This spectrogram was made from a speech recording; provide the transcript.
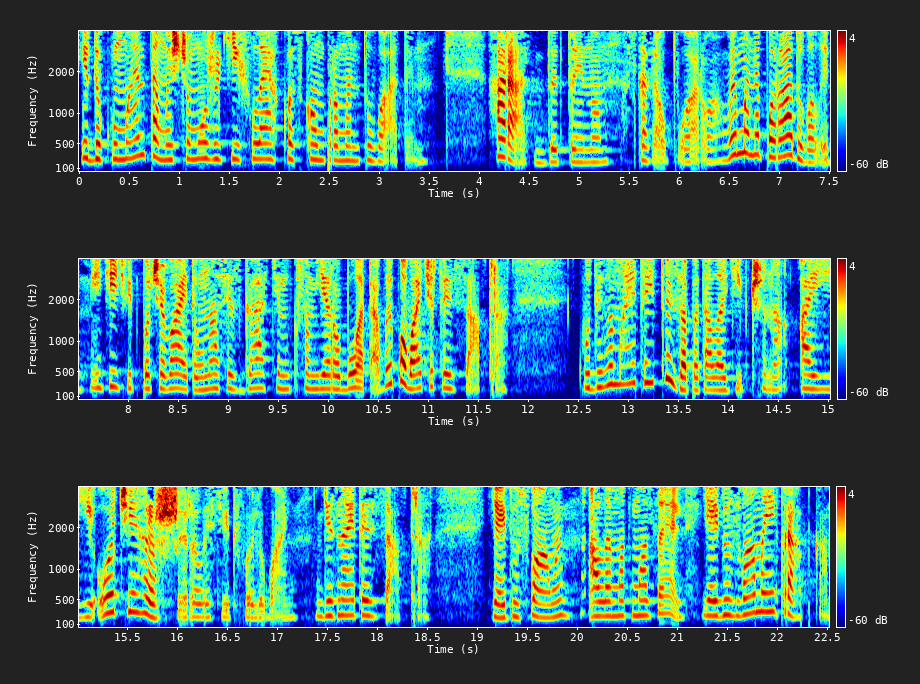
і документами, що можуть їх легко скомпроментувати. Гаразд, дитино, сказав Пуаро, ви мене порадували. Ідіть, відпочивайте, у нас із Гастінгсом є робота, ви побачитесь завтра. Куди ви маєте йти? запитала дівчина, а її очі розширились від хвилювань. Дізнайтесь завтра. Я йду з вами, але, мадмазель, я йду з вами і крапка.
